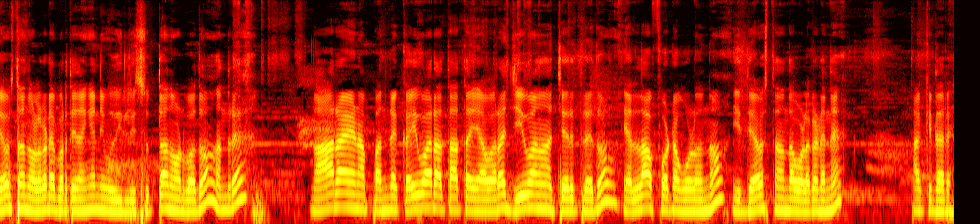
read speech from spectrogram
ದೇವಸ್ಥಾನದ ಒಳಗಡೆ ಬರ್ತಿದ್ದಂಗೆ ನೀವು ಇಲ್ಲಿ ಸುತ್ತ ನೋಡ್ಬೋದು. ಅಂದರೆ ನಾರಾಯಣಪ್ಪ, ಅಂದರೆ ಕೈವಾರ ತಾತಯ್ಯವರ ಜೀವನ ಚರಿತ್ರೆದು ಎಲ್ಲ ಫೋಟೋಗಳನ್ನು ಈ ದೇವಸ್ಥಾನದ ಒಳಗಡೆನೆ ಹಾಕಿದ್ದಾರೆ.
